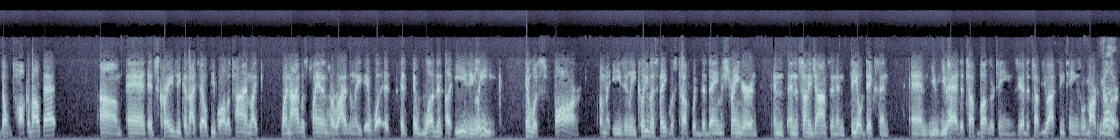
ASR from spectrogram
don't talk about that. Um, and it's crazy because I tell people all the time, like when I was playing in Horizon League, it was it it, it wasn't an easy league it was far from an easy league. Cleveland State was tough with the Damon Stringer and and and Sonny Johnson and Theo Dixon, and you you had the tough Butler teams. You had the tough UIC teams with Mark Miller.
